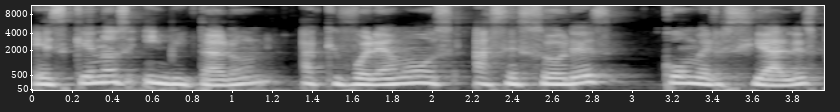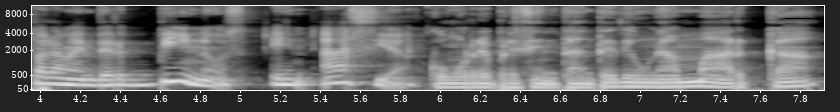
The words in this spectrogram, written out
es que nos invitaron a que fuéramos asesores comerciales para vender vinos en Asia. Como representante de una marca,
